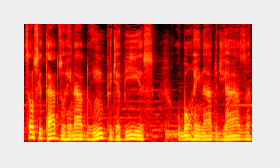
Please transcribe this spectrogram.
São citados o reinado ímpio de Abias, o bom reinado de Asa,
